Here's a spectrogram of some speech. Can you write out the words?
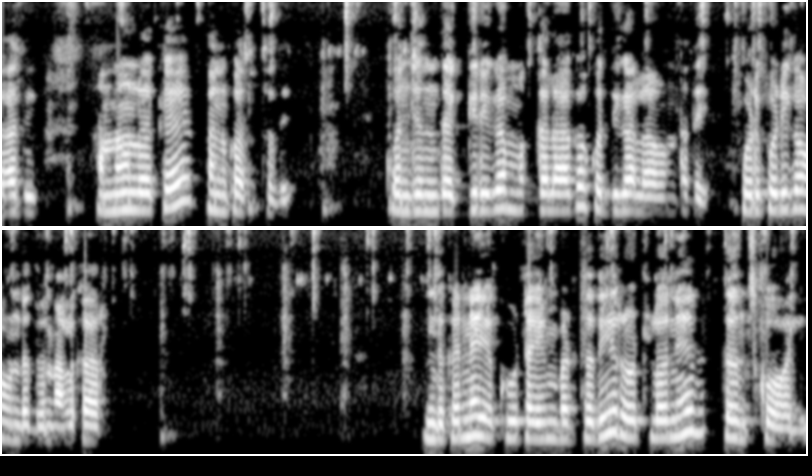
కాదు. అన్నంలోకే పనికొస్తుంది. కొంచెం దగ్గరగా ముద్దలాగా కొద్దిగా అలా ఉంటుంది. పొడి పొడిగా ఉండదు నల్లకారు అందుకనే ఎక్కువ టైం పడుతుంది. రోట్లోనే దంచుకోవాలి.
